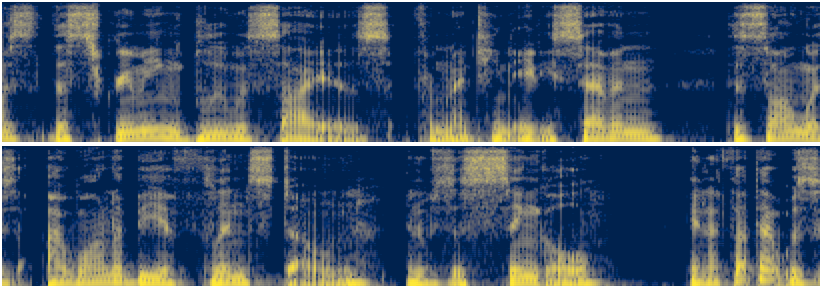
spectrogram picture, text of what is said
was The Screaming Blue Messiahs from 1987. The song was I Wanna Be a Flintstone, and it was a single. And I thought that was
